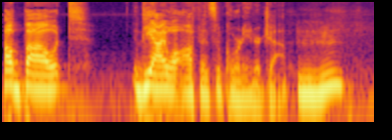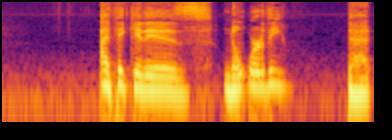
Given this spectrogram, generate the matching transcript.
about the Iowa offensive coordinator job. Mm-hmm. I think it is noteworthy that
